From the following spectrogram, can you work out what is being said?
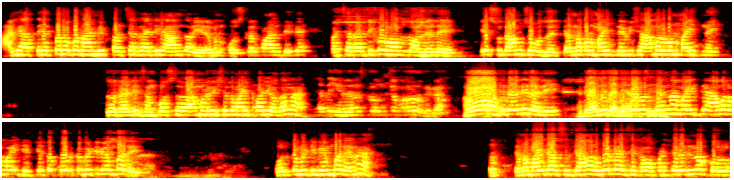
आम्ही आता येताना पण आम्ही प्रचार रॅली आमदार हिरमन घोसकर पण आले तिथे. प्रचार रॅली करून आमचं आणलेलं आहे. ते सुद्धा आमच्यासोबत आहेत त्यांना पण माहीत नाही. विषय आम्हाला पण माहीत नाही. तो रॅली संपोस आम्हाला विषय तर माहीत पाहिजे होता ना. का? हो. रॅली झाली. रॅली झाली पण आमची. त्यांना माहिती आहे आम्हाला माहिती आहे ते तर कोर कमिटी मेंबर आहे. कोर कमिटी मेंबर आहे ना. तर त्यांना माहिती असतं ते आम्हाला बोलायचं का? प्रचार रॅली नको. करू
